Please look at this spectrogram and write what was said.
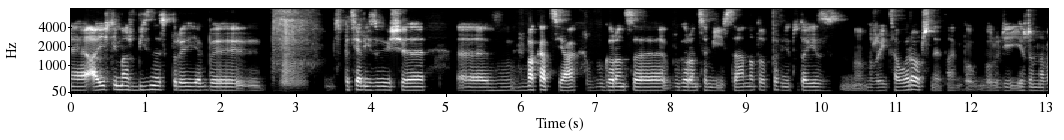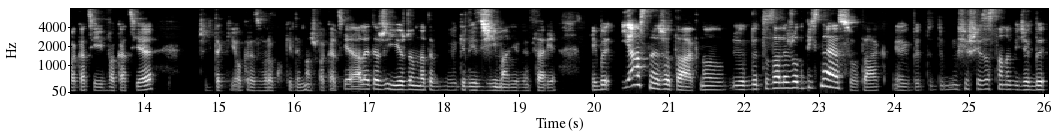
E, a jeśli masz biznes, który jakby specjalizuje się w wakacjach, w gorące, w gorące miejsca, no to pewnie tutaj jest no, może i całoroczny, tak? bo, bo ludzie jeżdżą na wakacje i wakacje, czyli taki okres w roku, kiedy masz wakacje, ale też jeżdżą na te, kiedy jest zima, nie wiem, ferie. Jakby jasne, że tak, no jakby to zależy od biznesu, tak, jakby ty, ty musisz się zastanowić jakby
